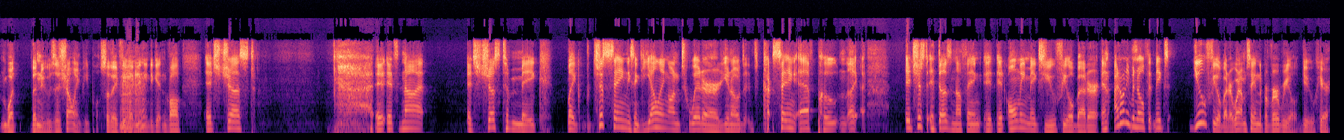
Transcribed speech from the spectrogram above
what the news is showing people, so they feel like they mm-hmm. need to get involved. It's just, it, it's not. It's just to make like just saying these things, yelling on Twitter, you know, saying "f Putin," like. It just it does nothing. It it only makes you feel better, and I don't even know if it makes you feel better. When I'm saying the proverbial you here,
